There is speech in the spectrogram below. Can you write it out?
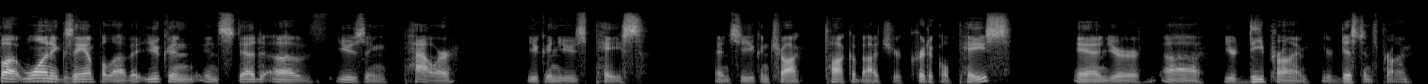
but one example of it, you can, instead of using power, you can use pace. And so you can talk, talk about your critical pace and your, uh, your D prime, your distance prime.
